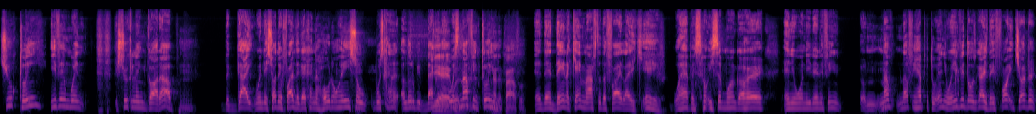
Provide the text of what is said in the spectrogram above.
too clean. Even when Strickland got up, Mm. The guy when they saw the fight, the guy kind of hold on him, so was kind of a little bit back. Yeah, it was wasn't nothing clean. Nothing powerful. And then Dana came after the fight, like, "Hey, what happened? So someone got hurt. Anyone need anything? No, nothing happened to anyone. Even those guys, they fought each other,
